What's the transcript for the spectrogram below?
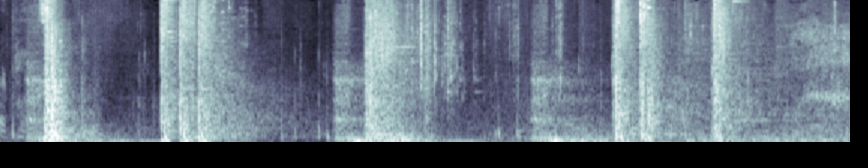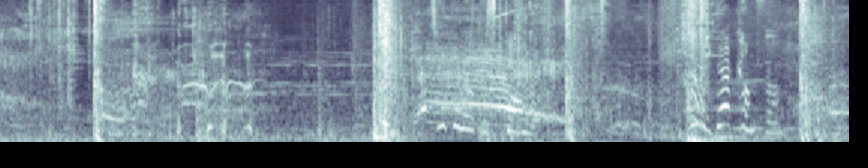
Other pants. Taking out his camera. Where did that come from?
